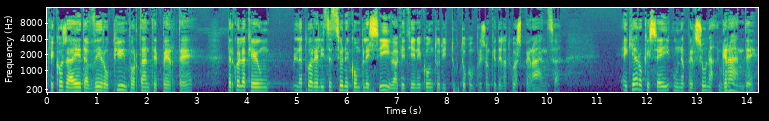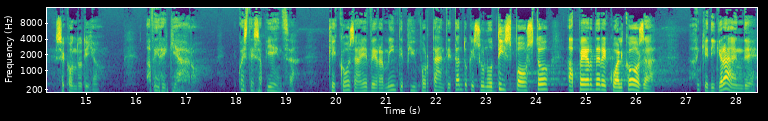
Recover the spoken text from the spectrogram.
che cosa è davvero più importante per te, per quella che è un, la tua realizzazione complessiva che tiene conto di tutto, compreso anche della tua speranza, è chiaro che sei una persona grande secondo Dio. Avere chiaro, questa è sapienza, che cosa è veramente più importante, tanto che sono disposto a perdere qualcosa, anche di grande,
